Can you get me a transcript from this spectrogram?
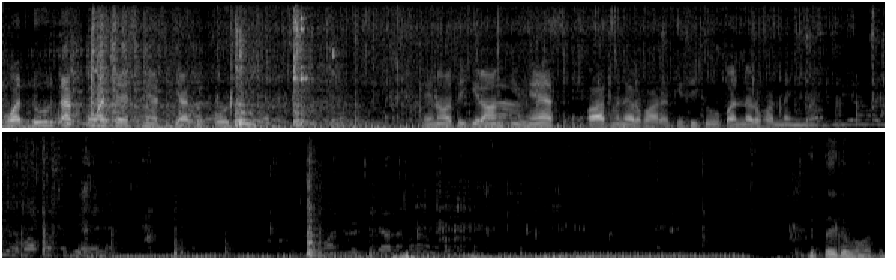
बहुत दूर तक पहुँचे इस भैंसिया की फ़ोटो। इनौती ग्राम की भैंस। आत्मनिर्भर है किसी के ऊपर निर्भर नहीं है। इतना ही तो बहुत है।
